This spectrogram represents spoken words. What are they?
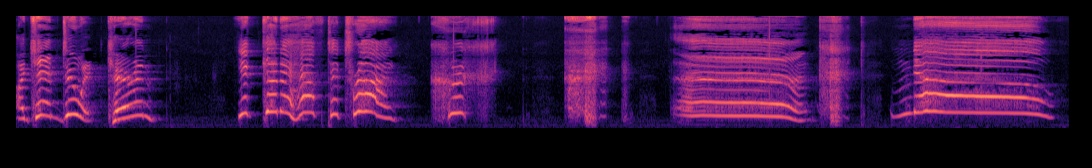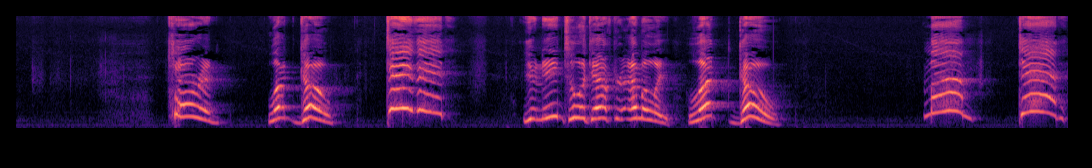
I can't do it, Karen. You're gonna have to try. Uh, no! Karen, let go. David! You need to look after Emily. Let go. Mom! Dad!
